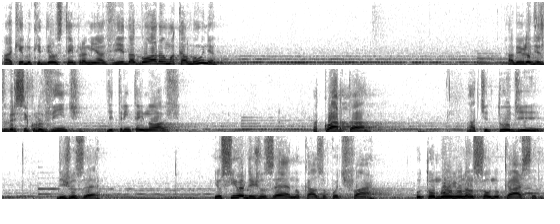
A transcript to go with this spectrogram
àquilo que Deus tem para a minha vida, agora é uma calúnia. A Bíblia diz no versículo 20 de 39, a quarta atitude de José. E o senhor de José, no caso Potifar, o tomou e o lançou no cárcere,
